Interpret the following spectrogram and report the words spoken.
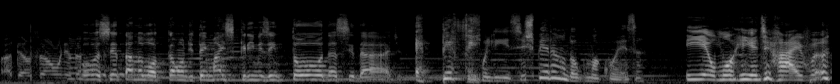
Atenção, Você tá no local onde tem mais crimes em toda a cidade. É perfeito. Polícia esperando alguma coisa. E eu morria de raiva.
